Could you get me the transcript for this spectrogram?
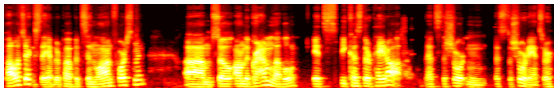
politics. They have their puppets in law enforcement. Um, so on the ground level, it's because they're paid off. That's the short and that's the short answer.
